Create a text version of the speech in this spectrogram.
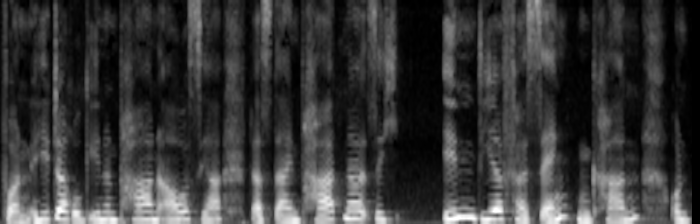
von heterogenen Paaren aus, ja, dass dein Partner sich in dir versenken kann und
